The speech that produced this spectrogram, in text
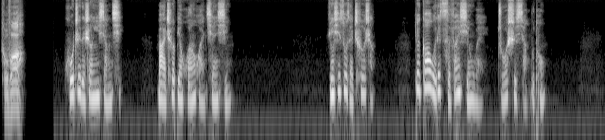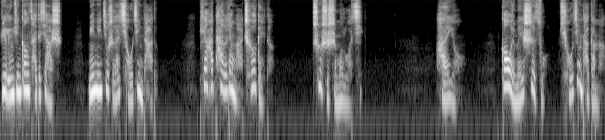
出发。胡志的声音响起，马车便缓缓前行。云溪坐在车上，对高伟的此番行为着实想不通。御林军刚才的架势，明明就是来囚禁他的。偏还派了辆马车给他，这是什么逻辑？还有，高伟没事做，囚禁他干嘛？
